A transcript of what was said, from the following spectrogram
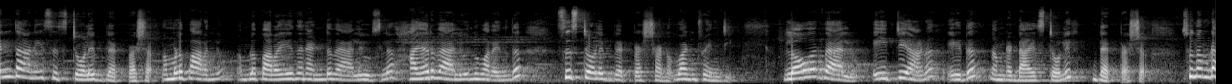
എന്താണ് ഈ സിസ്റ്റോളിക് ബ്ലഡ് പ്രഷർ നമ്മൾ പറഞ്ഞു നമ്മൾ പറയുന്ന രണ്ട് വാല്യൂസിൽ ഹയർ വാല്യൂ എന്ന് പറയുന്നത് സിസ്റ്റോളിക് ബ്ലഡ് പ്രഷറാണ് one twenty lower value eighty ആണ് ഏത്? നമ്മുടെ ഡയസ്റ്റോളിക് ബ്ലഡ് പ്രഷർ സോ നമ്മുടെ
